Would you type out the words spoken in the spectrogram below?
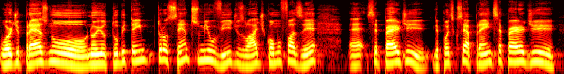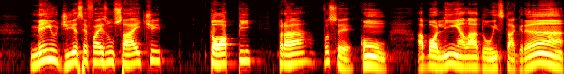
O WordPress no, no YouTube tem trocentos mil vídeos lá de como fazer é, você perde, depois que você aprende, você perde meio dia, você faz um site top para você, com a bolinha lá do Instagram,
